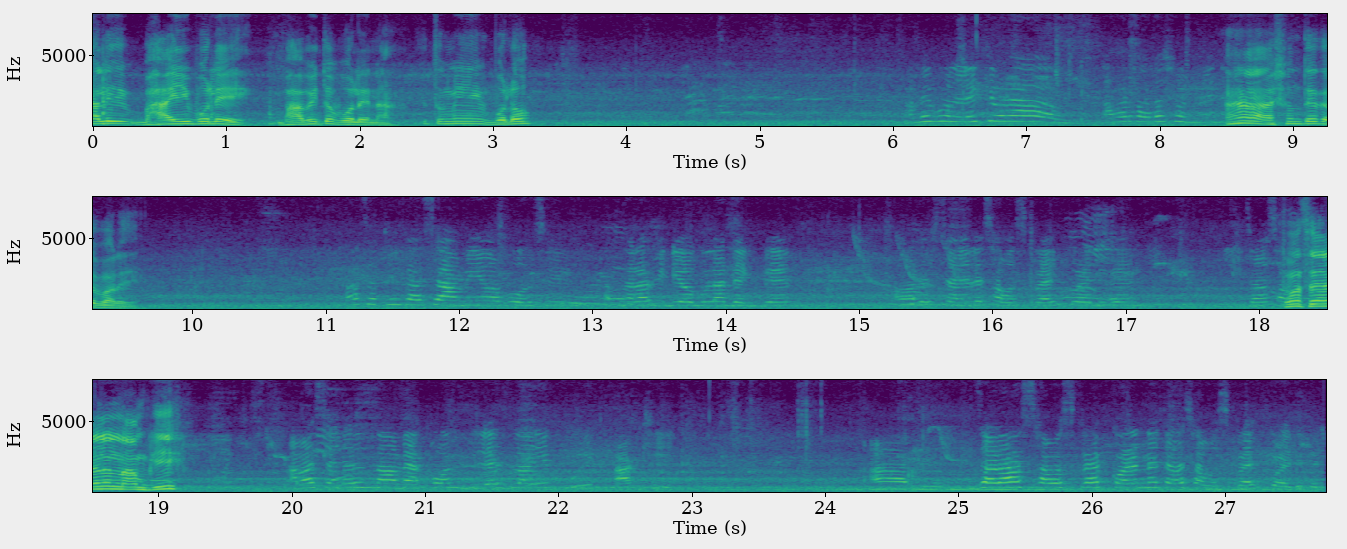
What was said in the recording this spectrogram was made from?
খালি ভাই বলে ভাবি তো বলে না। তুমি বলো। আমি বললে কি ওরা আমার কথা শুনবে হ্যাঁ শুনতে পারে। আচ্ছা ঠিক আছে আমিও বলছি। আপনারা ভিডিওগুলো দেখবেন। আমাদের চ্যানেলে সাবস্ক্রাইব করে দিবেন। তোমার চ্যানেলের নাম কি? আমার চ্যানেলের নাম এখন ভিলেজ লাইফ উইথ আখি। আর যারা সাবস্ক্রাইব করেন না তারা সাবস্ক্রাইব করে দিবেন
